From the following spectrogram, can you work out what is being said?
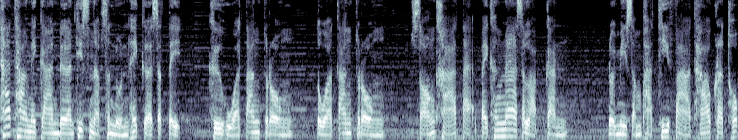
ท่าทางในการเดินที่สนับสนุนให้เกิดสติ คือหัวตั้งตรง ตัวตั้งตรง สองขาแตะไปข้างหน้าสลับกัน โดยมีสัมผัสที่ฝ่าเท้ากระทบ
